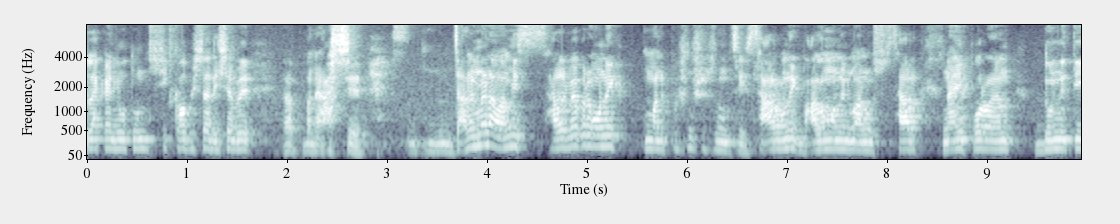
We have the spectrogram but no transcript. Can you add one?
এলাকায় নতুন শিক্ষা অফিসার হিসেবে মানে আসছে। জানেন ম্যাডাম আমি স্যারের ব্যাপারে অনেক মানে প্রশংসা শুনছি। স্যার অনেক ভালো মনের মানুষ। স্যার নাই পড়েন দুর্নীতি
